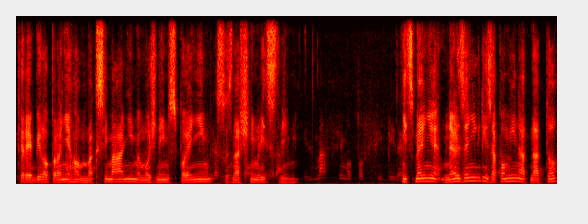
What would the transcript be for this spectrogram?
které bylo pro něho maximálním možným spojením se s naším lidstvím. Nicméně nelze nikdy zapomínat na to,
